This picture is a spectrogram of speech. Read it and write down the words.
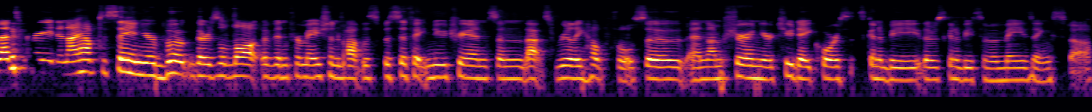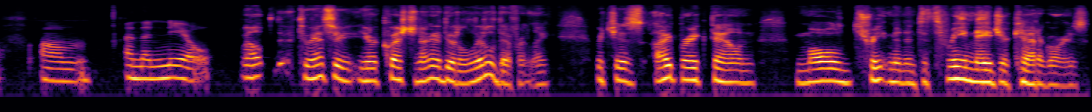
that's great. And I have to say, in your book, there's a lot of information about the specific nutrients, and that's really helpful. So, and I'm sure in your two day course, it's going to be there's going to be some amazing stuff. Um, and then Neil. Well, to answer your question, I'm going to do it a little differently, which is I break down mold treatment into three major categories.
